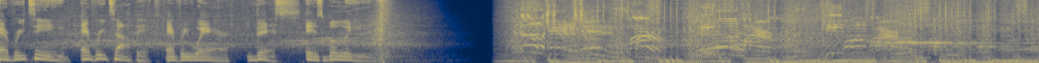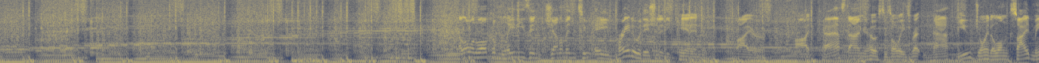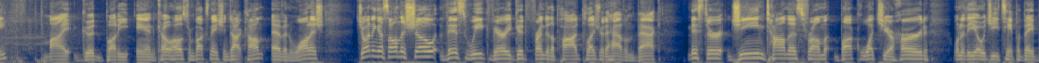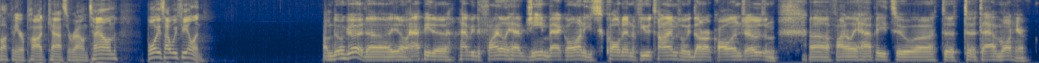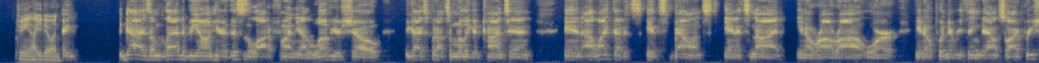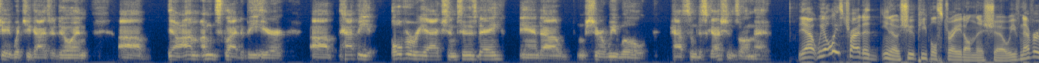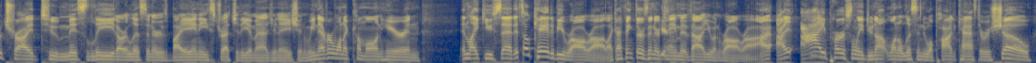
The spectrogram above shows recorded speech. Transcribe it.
Every team, every topic, everywhere. This is Believe. Hello and welcome, ladies and gentlemen, to a brand new edition of the Cannon Fire Podcast. I'm your host, as always, Rhett Matthew, joined alongside me, my good buddy and co-host from BucsNation.com, Evan Wanish. Joining us on the show this week, very good friend of the pod. Pleasure to have him back, Mr. Gene Thomas from Buc What You Heard, one of the OG Tampa Bay Buccaneer podcasts around town. Boys, how we feeling? I'm doing good. Uh, you know, happy to happy to finally have Gene back on. He's called in a few times when we've done our call-in shows, and uh, finally happy to, uh, to to to have him on here. Gene, how you doing? Hey, guys, I'm glad to be on here. This is a lot of fun. Yeah, I love your show. You guys put out some really good content, and I like that it's it's balanced and it's not you know rah rah or you know putting everything down. So I appreciate what you guys are doing. Uh, you know, I'm I'm just glad to be here. Uh, happy Overreaction Tuesday, and uh, I'm sure we will have some discussions on that. Yeah, we always try to, you know, shoot people straight on this show. We've never tried to mislead our listeners by any stretch of the imagination. We never want to come on here and and like you said, it's okay to be rah rah. Like I think there's entertainment yeah. value in rah rah. I, I I personally do not want to listen to a podcast or a show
